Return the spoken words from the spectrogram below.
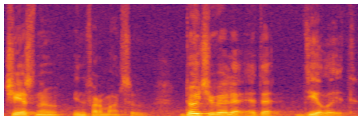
честную информацию. Deutsche Welle это делает.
